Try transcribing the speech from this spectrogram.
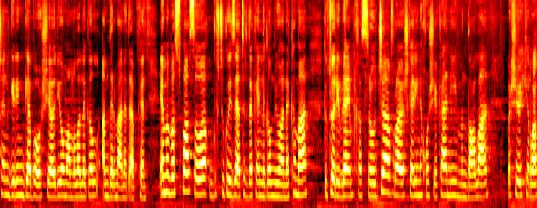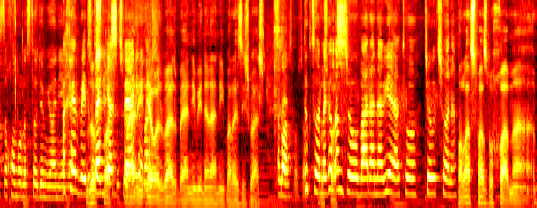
چەند گرنگە بە هۆشیاریەوە مامەڵە لەگەڵ ئەم دەرمانەدا بکەن ئێمە بە سوپاسەوە گفتوکوی زیاتر دەکەین لەگەڵ میوانەکەمان دکتۆری برایم خسرە و جاف ڕاوێشکاری نەخۆشیەکانی منداڵان بشوي که راست خون بر بخير بيد یعنی بخیر یعنی بني اول باش بني بني بله، برای زیش باش دكتور لگم ام جو بارانويه تو جو تشونه والله اسفاز بخو ما ان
